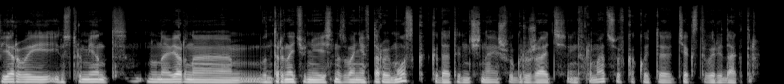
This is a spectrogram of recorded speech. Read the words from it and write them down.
Первый инструмент, ну, наверное, в интернете у него есть название «второй мозг», когда ты начинаешь выгружать информацию в какой-то текстовый редактор.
